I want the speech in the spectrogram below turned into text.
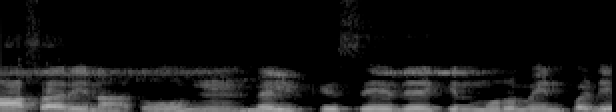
ஆசாரியனாகவும் மெல்கி சேதேக்கின் முறைமையின்படி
